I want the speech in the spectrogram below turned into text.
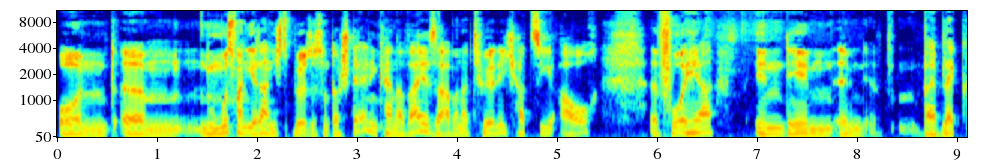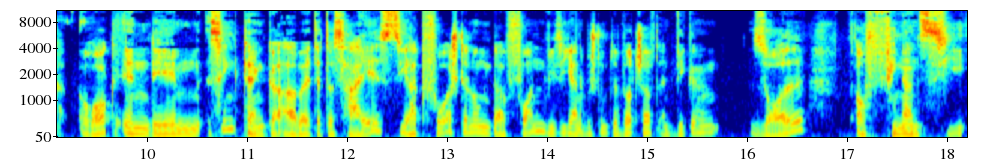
Und ähm, nun muss man ihr da nichts Böses unterstellen, in keiner Weise, aber natürlich hat sie auch äh, vorher in dem in, bei BlackRock in dem Think Tank gearbeitet. Das heißt, sie hat Vorstellungen davon, wie sich eine bestimmte Wirtschaft entwickeln soll auf, finanzi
